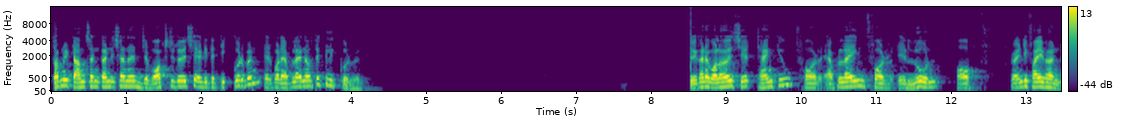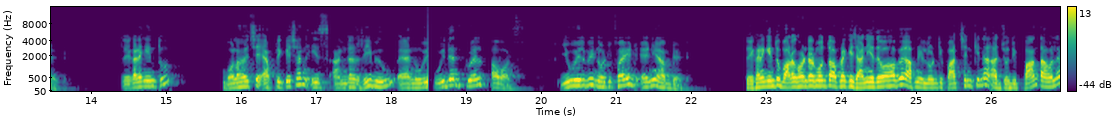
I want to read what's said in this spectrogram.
তো আপনি টার্মস অ্যান্ড কন্ডিশনের যে বক্সটি রয়েছে এটিতে টিক করবেন, এরপর অ্যাপ্লাই নাওতে ক্লিক করবেন। এখানে বলা হয়েছে thank you for applying for a loan of twenty five hundred তো এখানে কিন্তু বলা হয়েছে application is under review and we within twelve hours you will be notified any update তো এখানে কিন্তু বারো ঘণ্টার মধ্যে আপনাকে জানিয়ে দেওয়া হবে আপনি লোনটি পাচ্ছেন কি না আর যদি পান তাহলে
